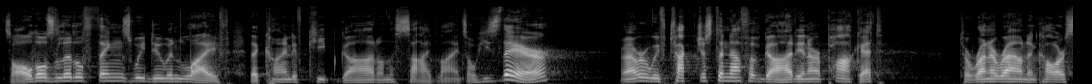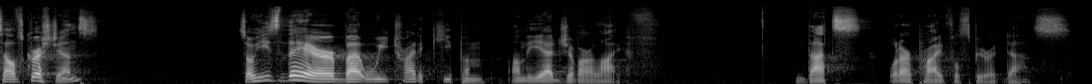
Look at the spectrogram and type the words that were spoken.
It's all those little things we do in life that kind of keep God on the sidelines. Oh, He's there. Remember, we've tucked just enough of God in our pocket to run around and call ourselves Christians. So he's there, but we try to keep him on the edge of our life. That's what our prideful spirit does.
